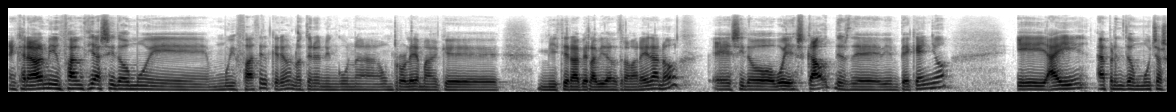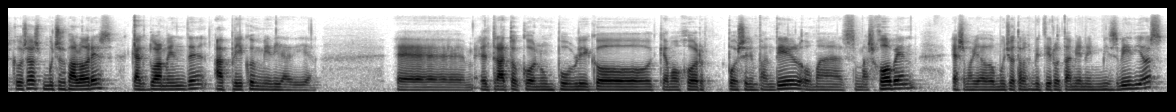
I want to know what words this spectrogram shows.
En general mi infancia ha sido muy, muy fácil, creo, no he tenido ningún problema que me hiciera ver la vida de otra manera, ¿no? He sido Boy Scout desde bien pequeño y ahí he aprendido muchas cosas, muchos valores que actualmente aplico en mi día a día. Eh, el trato con un público que a lo mejor puede ser infantil o más, más joven, eso me ha ayudado mucho a transmitirlo también en mis vídeos,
